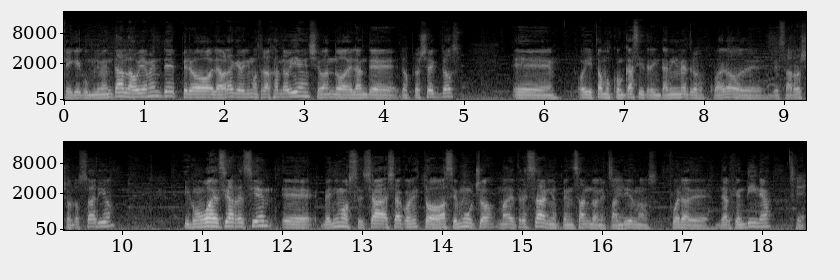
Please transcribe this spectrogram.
que hay que cumplimentarlas obviamente, pero la verdad que venimos trabajando bien, llevando adelante los proyectos. Eh, hoy estamos con casi 30.000 metros cuadrados de desarrollo en Rosario. Y como vos decías recién, eh, venimos ya, ya con esto hace mucho, más de tres años, pensando en expandirnos fuera de, de Argentina. Sí.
